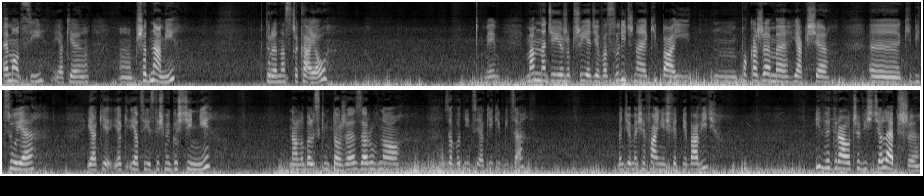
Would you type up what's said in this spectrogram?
emocji, jakie przed nami, które nas czekają. Mam nadzieję, że przyjedzie Was liczna ekipa i mm, pokażemy, jak się e, kibicuje, jakie, jak, jacy jesteśmy gościnni na lubelskim torze, zarówno zawodnicy, jak i kibice. Będziemy się fajnie, świetnie bawić. I wygra oczywiście lepszy,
